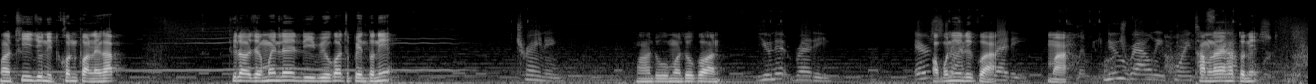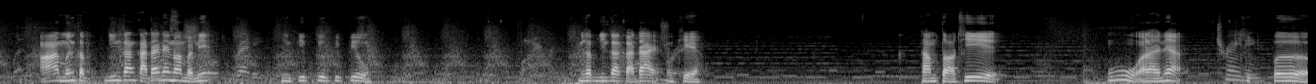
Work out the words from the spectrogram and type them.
มาที่ยูนิตคนก่อนเลยครับ ที่เรายังไม่ได้รีวิวก็จะเป็นตัวนี้ Training. มาดูมาดูก่อน Unit ready. เอาวันนี้ Airstrike ดีกว่า ready. มา New rally point ทำอะไรได้ครับตัวนี้อ่าเหมือนกับยิงกลางอากาศได้แน่นอนแบบนี้ established. Ready. ยิงปิ้วปิ้วปิ้ว ปิ้วนี่ครับยิงกลางอากาศได้ โอเคตามต่อที่ อู้อะไรเนี่ยคิป Training. เปอร์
